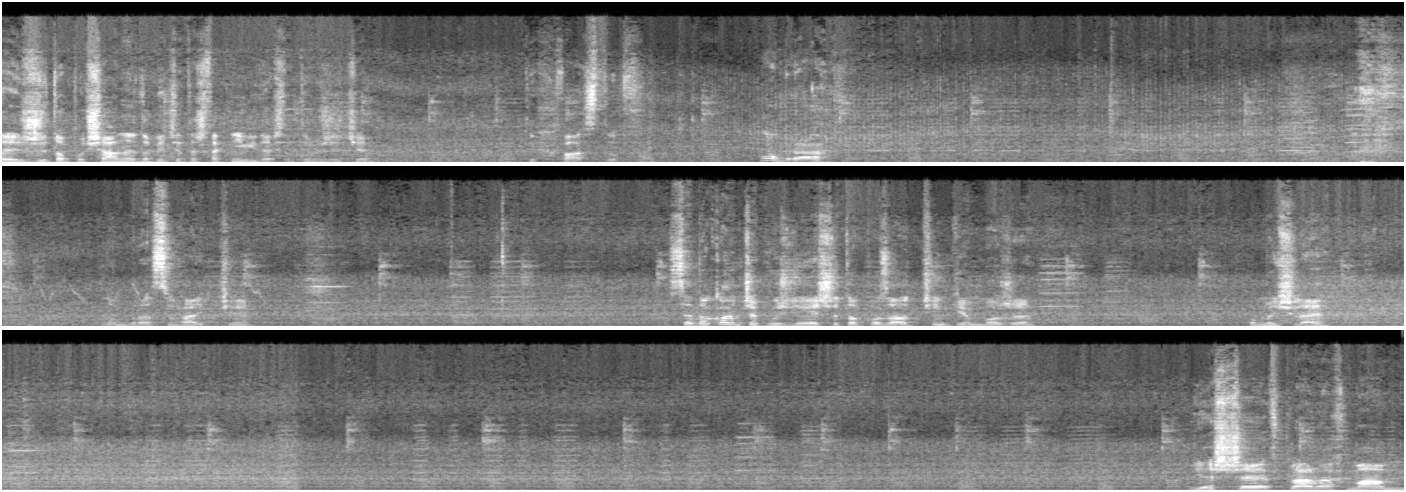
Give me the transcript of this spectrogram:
Tutaj jest żyto posiane, to wiecie, też tak nie widać na tym życie. Tych chwastów. Dobra. Dobra, słuchajcie. Se dokończę później jeszcze to poza odcinkiem może. Pomyślę. Jeszcze w planach mam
